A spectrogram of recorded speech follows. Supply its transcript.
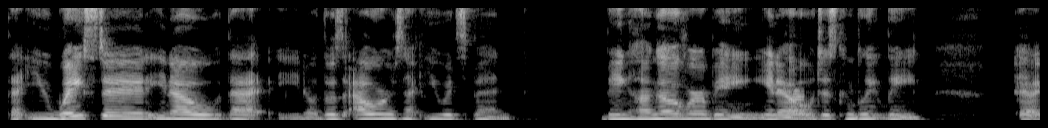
that you wasted, you know, that, you know, those hours that you would spend being hungover, being, you know, just completely uh,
